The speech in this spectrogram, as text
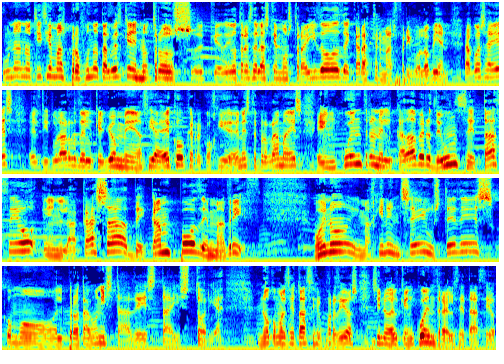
Una noticia más profunda tal vez que en otros, que de otras de las que hemos traído de carácter más frívolo. Bien, la cosa es, el titular del que yo me hacía eco, que recogí en este programa, es Encuentran el cadáver de un cetáceo en la casa de campo de Madrid. Bueno, imagínense ustedes como el protagonista de esta historia. No como el cetáceo, por Dios, sino el que encuentra el cetáceo.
